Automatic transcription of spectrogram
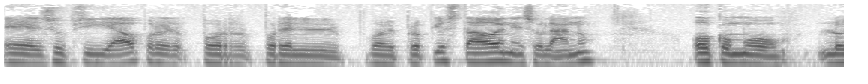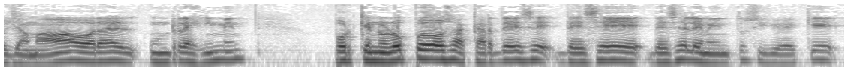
eh, subsidiado por el, por, por, el, por el propio Estado venezolano o como lo llamaba ahora un régimen porque no lo puedo sacar de ese, de ese, de ese elemento si ve que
